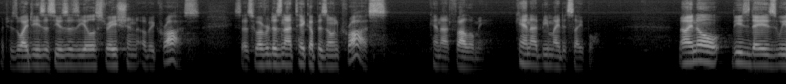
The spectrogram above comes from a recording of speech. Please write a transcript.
Which is why Jesus uses the illustration of a cross. Says, Whoever does not take up his own cross cannot follow me, cannot be my disciple. Now, I know these days we,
